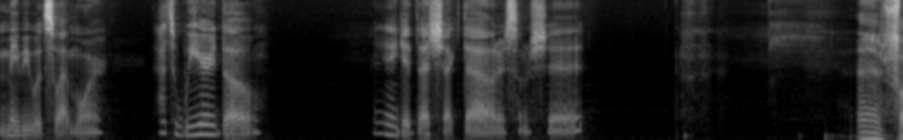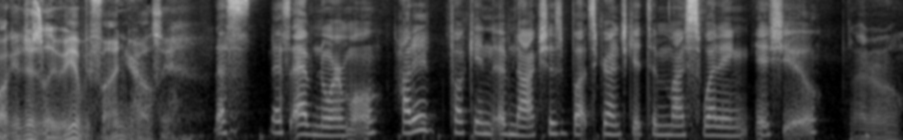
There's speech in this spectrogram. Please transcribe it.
maybe would sweat more. That's weird though. I need to get that checked out or some shit. Eh, fuck it. Just leave it. You'll be fine. You're healthy. That's that's abnormal. How did fucking obnoxious butt scrunch get to my sweating issue? I don't know.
